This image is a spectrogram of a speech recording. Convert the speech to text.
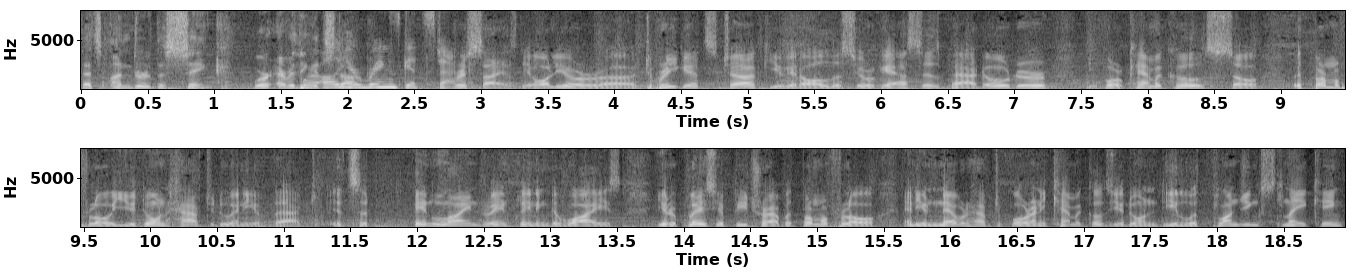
that's under the sink where everything Where gets all stuck. your rings get stuck. Precisely. All your uh, debris gets stuck. You get all the sewer gases, bad odor, you pour chemicals. So with Permaflow, you don't have to do any of that. It's a inline drain cleaning device. You replace your P-trap with Permaflow, and you never have to pour any chemicals. You don't deal with plunging, snaking,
